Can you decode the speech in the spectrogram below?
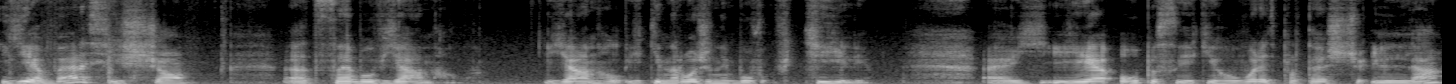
є версії, що е, це був Янгол. Янгол, який народжений був в тілі. Е, Є описи, які говорять про те, що Ілля,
